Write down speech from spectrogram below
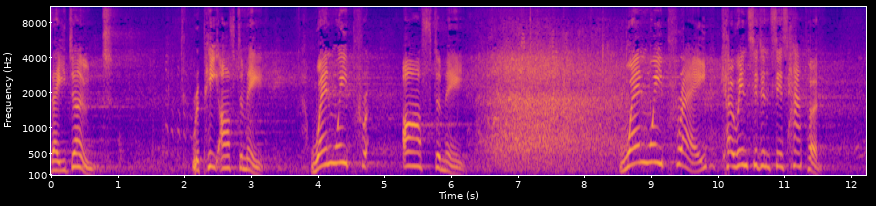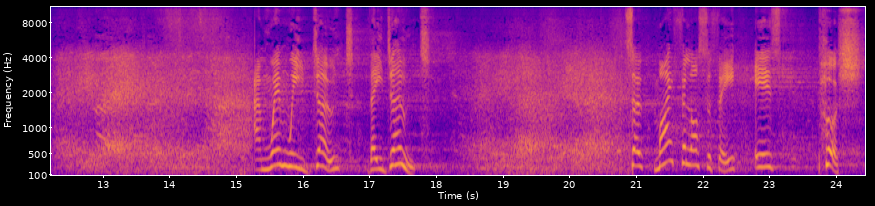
they don't. Repeat after me. When we pray, after me. When we pray, coincidences happen. And when we don't, they don't. So, my philosophy is push.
